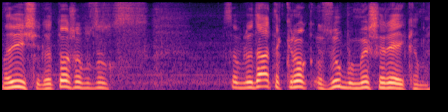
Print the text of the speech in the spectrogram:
Навіщо? Для того, щоб соблюдати крок зубу між рейками.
